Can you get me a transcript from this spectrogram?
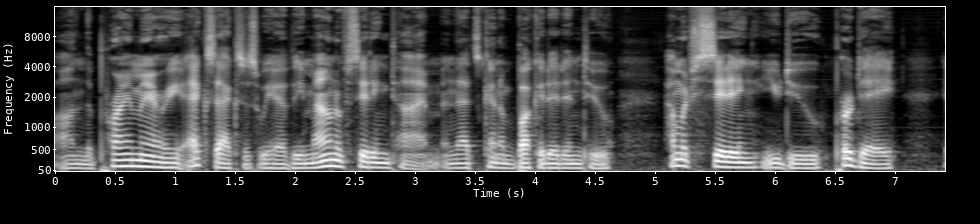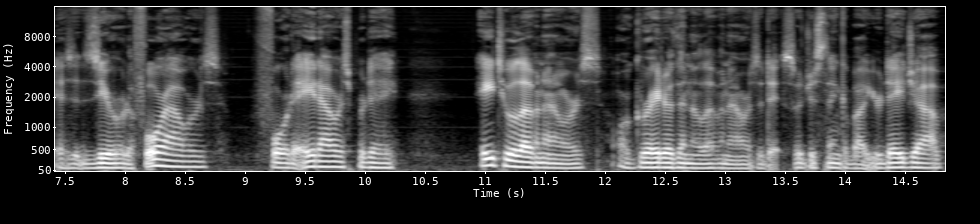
On the primary x-axis, we have the amount of sitting time, and that's kind of bucketed into how much sitting you do per day. Is it 0 to 4 hours, 4 to 8 hours per day, 8 to 11 hours or greater than 11 hours a day. So just think about your day job,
